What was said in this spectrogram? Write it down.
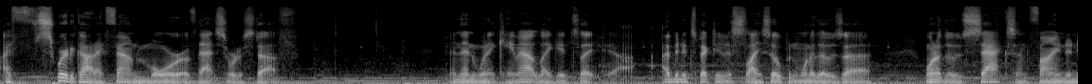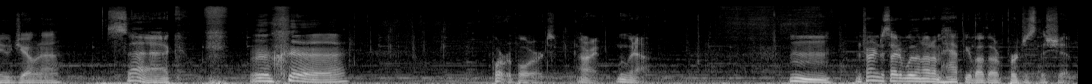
I swear to God, I found more of that sort of stuff. And then when it came out, like it's like uh, I've been expecting to slice open one of those, uh, one of those sacks and find a new Jonah. Sack. Port report. All right, moving out. Hmm. I'm trying to decide whether or not I'm happy about our purchase of the ship.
